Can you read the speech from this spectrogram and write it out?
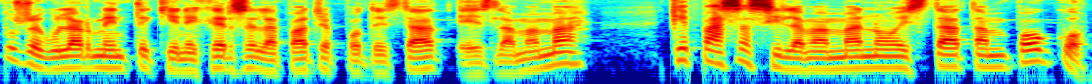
pues regularmente quien ejerce la patria potestad es la mamá. ¿Qué pasa si la mamá no está tampoco?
